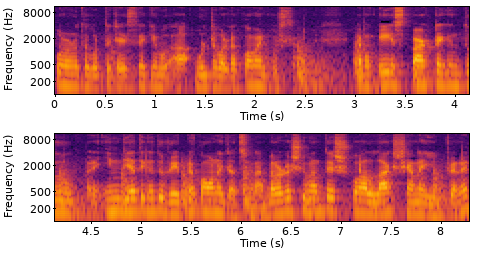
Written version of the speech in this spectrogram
পরিণত করতে চাইছে কিংবা উল্টাপাল্টা কমেন্ট করছে। এবং এই স্পার্কটা কিন্তু মানে ইন্ডিয়াতে কিন্তু রেপটা কমানো যাচ্ছে না। বেলারুশ সীমান্তে সোয়া লাখ সেনা ইউক্রেনের।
